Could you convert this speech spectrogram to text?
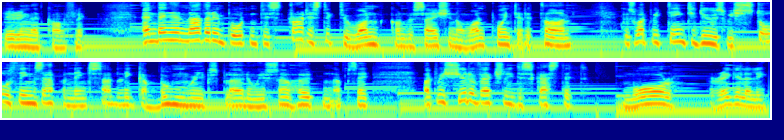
during that conflict. And then another important is try to stick to one conversation or one point at a time. Because what we tend to do is we store things up and then suddenly kaboom, we explode and we're so hurt and upset. But we should have actually discussed it more regularly.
